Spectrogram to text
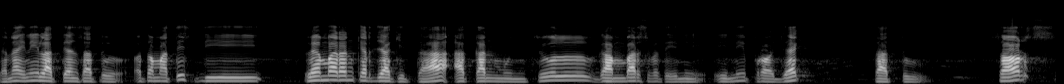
karena ini latihan satu. Otomatis di lembaran kerja kita akan muncul gambar seperti ini. Ini project satu. Source,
